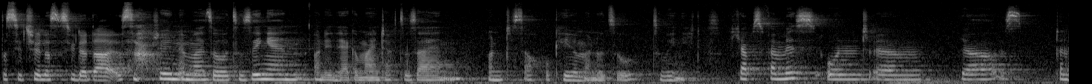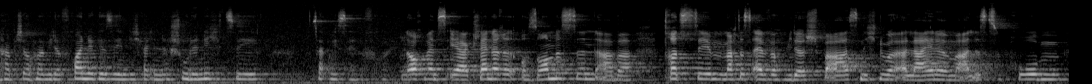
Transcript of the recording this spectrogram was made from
das ist jetzt schön, dass es wieder da ist. Schön immer so zu singen und in der Gemeinschaft zu sein. Und es ist auch okay, wenn man nur zu, zu wenig ist. Ich habe es vermisst und ähm, ja, es, dann habe ich auch mal wieder Freunde gesehen, die ich halt in der Schule nicht sehe. Das hat mich sehr gefreut. Und auch wenn es eher kleinere Ensembles sind, aber trotzdem macht es einfach wieder Spaß, nicht nur alleine immer alles zu proben.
